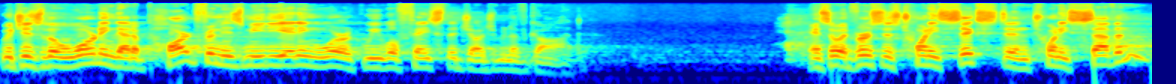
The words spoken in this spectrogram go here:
which is the warning that apart from his mediating work, we will face the judgment of God. And so at verses 26 and 27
